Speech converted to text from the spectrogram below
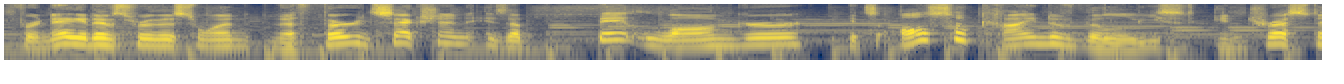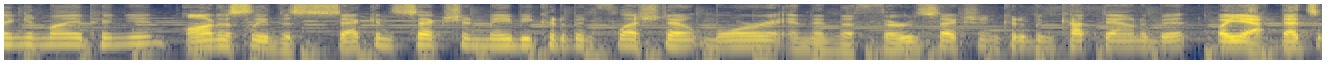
For negatives for this one, the third section is a bit longer. It's also kind of the least interesting in my opinion. Honestly, the second section maybe could have been fleshed out more and then the third section could have been cut down a bit. But yeah, that's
